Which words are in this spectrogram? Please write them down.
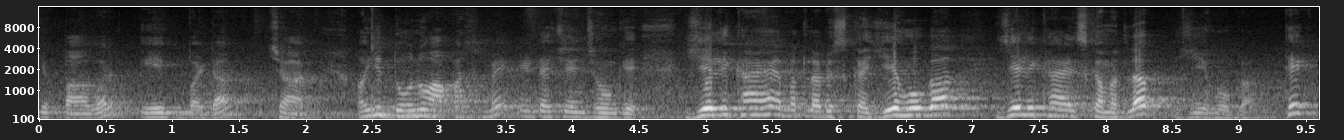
के पावर एक बटा चार। और ये दोनों आपस में इंटरचेंज होंगे। ये लिखा है मतलब इसका ये होगा, ये लिखा है, इसका मतलब ये होगा। ठीक?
